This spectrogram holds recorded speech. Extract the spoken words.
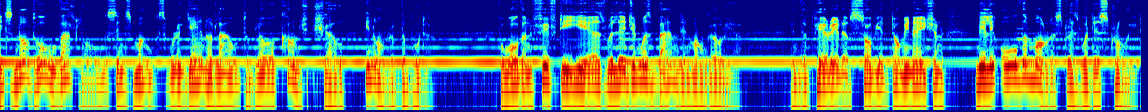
It's not all that long since monks were again allowed to blow a conch shell in honor of the Buddha. For more than 50 years, religion was banned in Mongolia. In the period of Soviet domination, nearly all the monasteries were destroyed,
